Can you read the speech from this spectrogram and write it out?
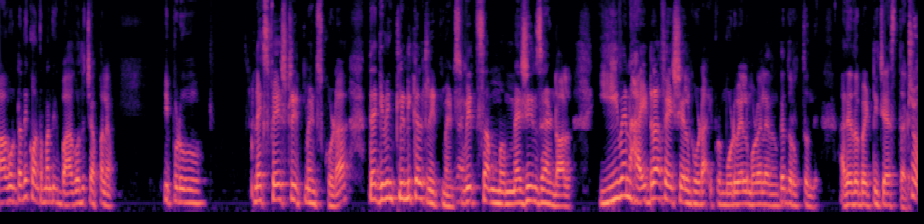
బాగుంటుంది కొంతమందికి బాగోదు చెప్పలేం. ఇప్పుడు నెక్స్ట్ ఫేస్ ట్రీట్మెంట్స్ కూడా they are giving clinical treatments. With some machines and all. Even hydra facial కూడా ఇప్పుడు మూడు వేలు మూడు వేలు ఐదు దొరుకుతుంది. అదేదో పెట్టి చేస్తారు.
